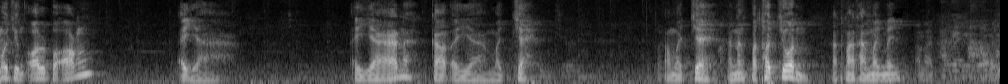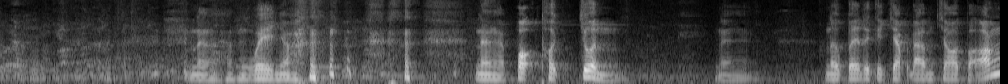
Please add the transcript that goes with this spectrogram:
មកចង្អុលព្រះអង្គអាយ៉ាអាយ៉ាណាកោតអាយ៉ាមិនចេះអមិនចេះអានឹងបឋជជនអាត្មាថាមិនមិញនឹងវែងនឹងបឋជនហ្នឹងនៅពេលដែលគេចាប់ដើមចោតព្រះអង្គ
